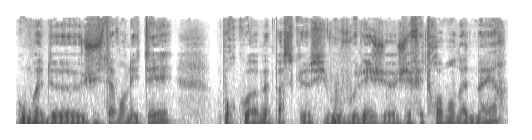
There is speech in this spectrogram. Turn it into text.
au mois de juste avant l'été. Pourquoi? Ben Parce que si vous voulez, j'ai fait trois mandats de maire.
